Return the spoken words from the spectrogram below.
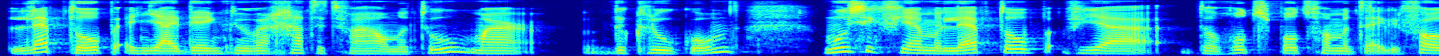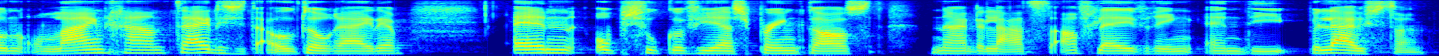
laptop, en jij denkt nu, waar gaat dit verhaal naartoe? Maar de clue komt, moest ik via mijn laptop, via de hotspot van mijn telefoon online gaan tijdens het autorijden. En opzoeken via Springcast naar de laatste aflevering en die beluisteren.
